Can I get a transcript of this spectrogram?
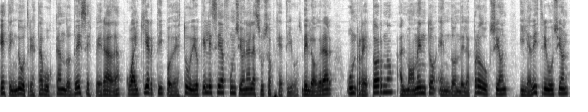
Esta industria está buscando desesperada cualquier tipo de estudio que le sea funcional a sus objetivos, de lograr un retorno al momento en donde la producción y la distribución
